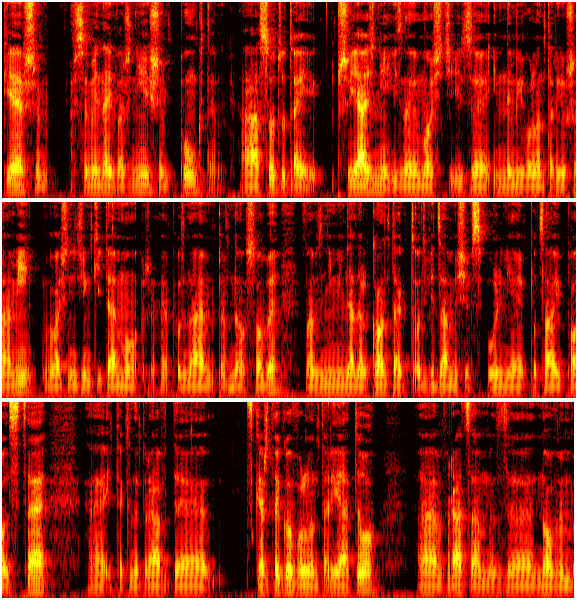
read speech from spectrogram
pierwszym, w sumie najważniejszym punktem a są tutaj przyjaźnie i znajomości z innymi wolontariuszami. Właśnie dzięki temu, że poznałem pewne osoby, mam z nimi nadal kontakt, odwiedzamy się wspólnie po całej Polsce e, i tak naprawdę z każdego wolontariatu wracam z nowym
